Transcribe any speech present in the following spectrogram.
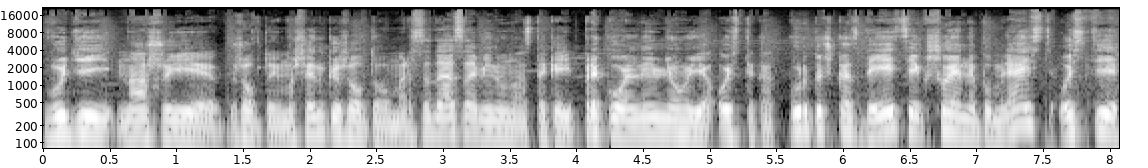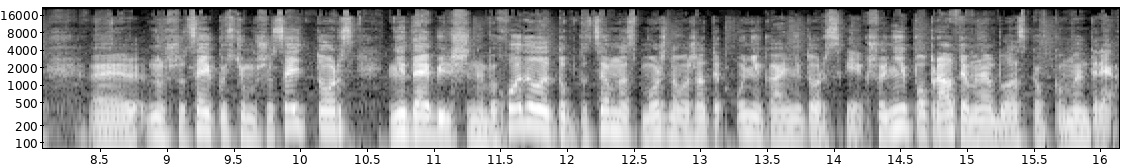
водій нашої жовтої машинки, жовтого мерседеса. Він у нас такий прикольний. В нього є ось така курточка. Здається, якщо я не помиляюсь, ось ті, е, ну що цей костюм, що цей торс ніде більше не виходили. Тобто, це в нас можна вважати унікальні торски. Якщо ні, поправте мене, будь ласка, в коментарях.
